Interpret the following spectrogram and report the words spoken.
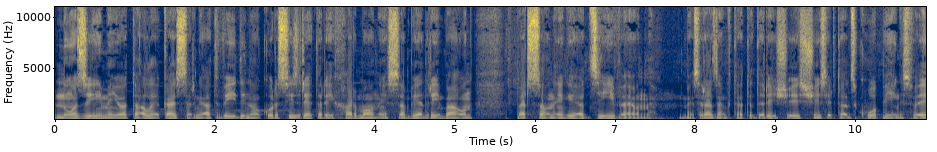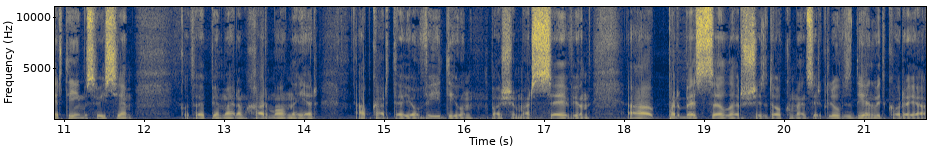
nozīme, jo tā liek aizsargāt vidi, no kuras izriet arī harmonija sabiedrībā un personīgajā dzīvē, un mēs redzam, ka tad arī šīs, šīs ir tādas kopīgas vērtības visiem, kaut vai, piemēram, harmonija ar apkārtējo vidi un pašam ar sevi. Un, uh, par bestselleru šis dokuments ir kļuvis Dienvidkorejā,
